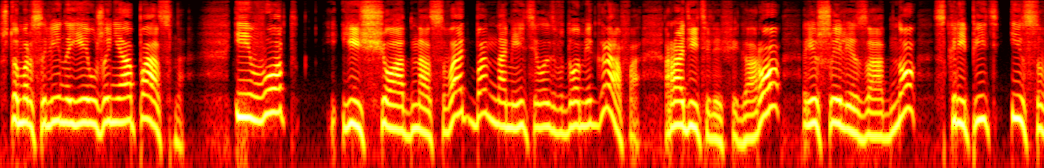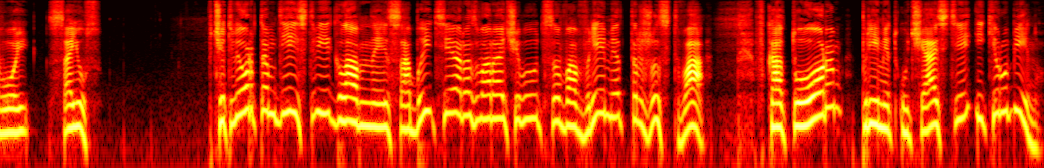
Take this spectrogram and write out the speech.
что Марселина ей уже не опасна. И вот еще одна свадьба наметилась в доме графа. Родители Фигаро решили заодно скрепить и свой союз. В четвертом действии главные события разворачиваются во время торжества, в котором примет участие и Керубину.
